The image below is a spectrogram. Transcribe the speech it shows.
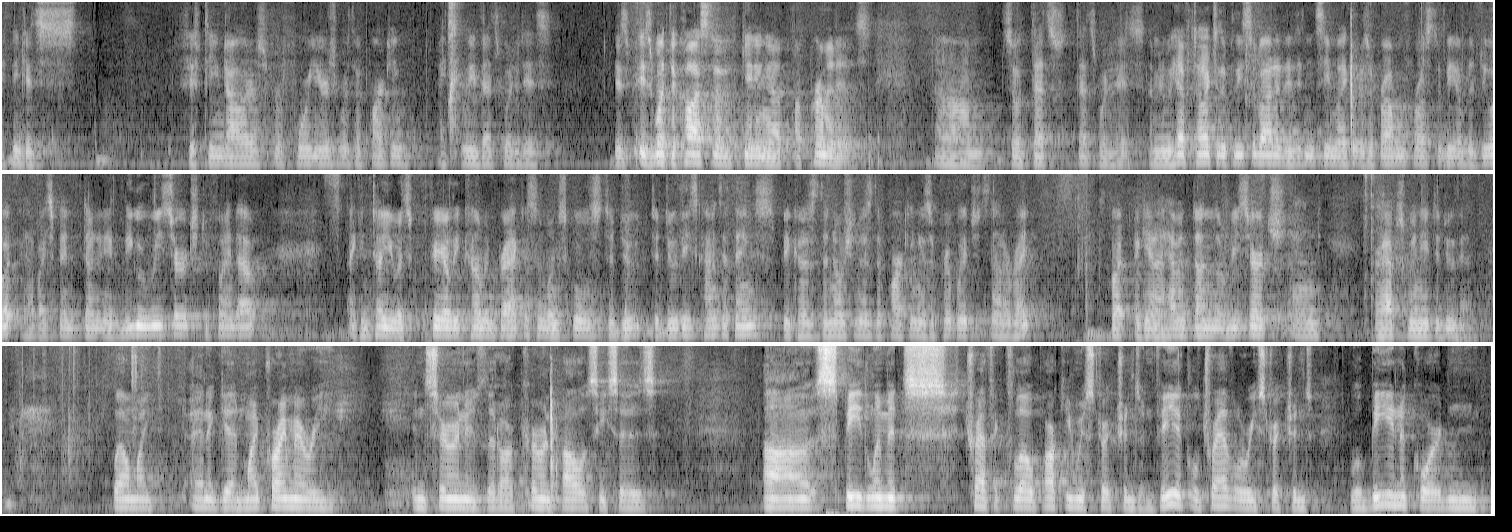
I think it's $15 for four years' worth of parking. I believe that's what it is, is, is what the cost of getting a, a permit is. Um, So that's, that's what it is. I mean, we have talked to the police about it, it didn't seem like it was a problem for us to be able to do it. Have I spent, done any legal research to find out? I can tell you it's fairly common practice among schools to do, to do these kinds of things, because the notion is that parking is a privilege, it's not a right. But again, I haven't done the research, and perhaps we need to do that. Well, my, and again, my primary concern is that our current policy says uh, speed limits, traffic flow, parking restrictions, and vehicle travel restrictions will be in accordance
